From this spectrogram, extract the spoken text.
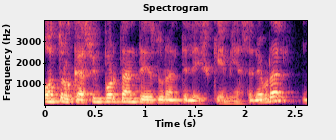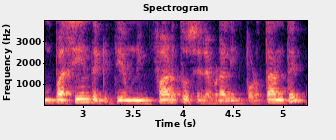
Otro caso importante es durante la isquemia cerebral. Un paciente que tiene un infarto cerebral importante,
